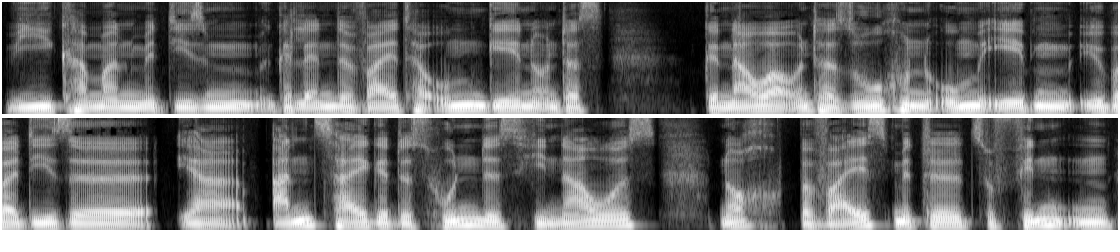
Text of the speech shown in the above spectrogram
wie kann man mit diesem Gelände weiter umgehen und das genauer untersuchen, um eben über diese ja, Anzeige des Hundes hinaus noch Beweismittel zu finden,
